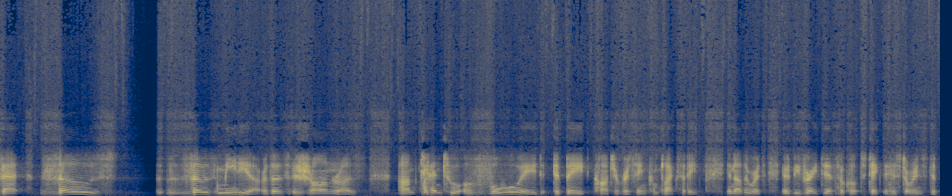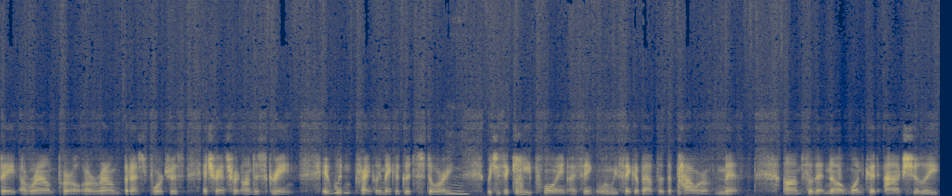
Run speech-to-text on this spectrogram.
that those those media or those genres um, tend to avoid debate, controversy, and complexity. In other words, it would be very difficult to take the historian's debate around Pearl or around Brest Fortress and transfer it onto screen. It wouldn't, frankly, make a good story, mm. which is a key point, I think, when we think about the, the power of myth. Um, so that, no, one could actually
